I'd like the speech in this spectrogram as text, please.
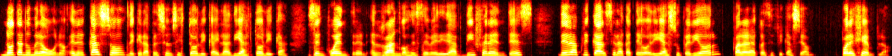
Nota número uno. En el caso de que la presión sistólica y la diastólica se encuentren en rangos de severidad diferentes, debe aplicarse la categoría superior para la clasificación. Por ejemplo,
